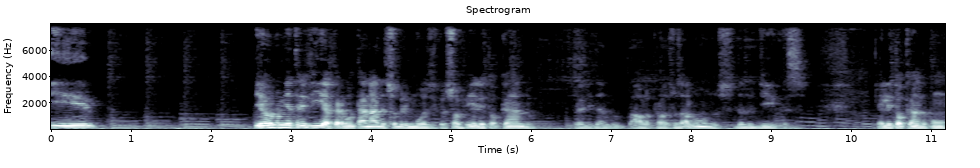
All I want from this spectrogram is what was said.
E eu não me atrevia a perguntar nada sobre música, eu só via ele tocando, ele dando aula para outros alunos, dando dicas. Ele tocando com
